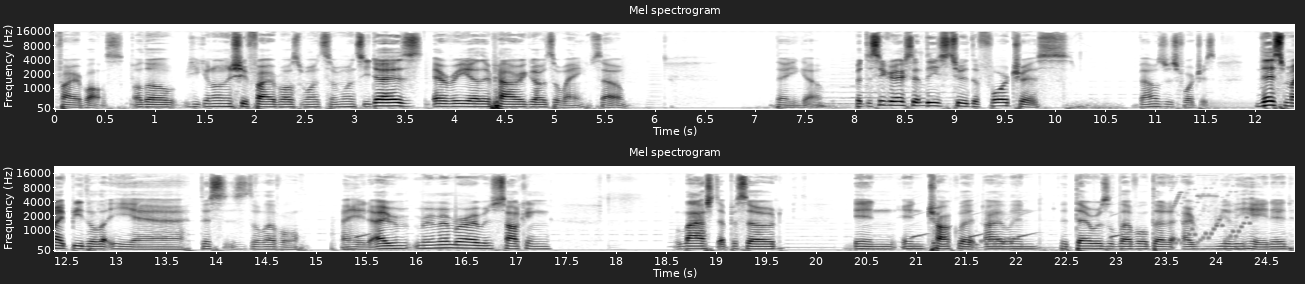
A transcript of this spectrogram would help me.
fireballs. Although he can only shoot fireballs once, and once he does, every other power goes away. So there you go. But the secret exit leads to the fortress, Bowser's fortress. This might be the yeah. This is the level I hate. I rem remember I was talking last episode in in Chocolate Island that there was a level that I really hated.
